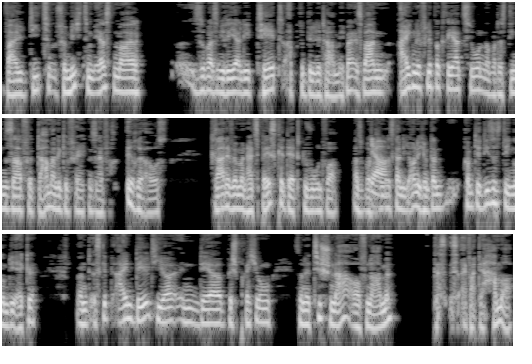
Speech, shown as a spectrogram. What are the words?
weil die zum, für mich zum ersten Mal sowas wie Realität abgebildet haben. Ich meine, es waren eigene Flipper-Kreationen, aber das Ding sah für damalige Verhältnisse einfach irre aus. Gerade wenn man halt Space Cadet gewohnt war. Also was ja. anderes kann ich auch nicht. Und dann kommt ja dieses Ding um die Ecke. Und es gibt ein Bild hier in der Besprechung, so eine Tischnahaufnahme. Das ist einfach der Hammer.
